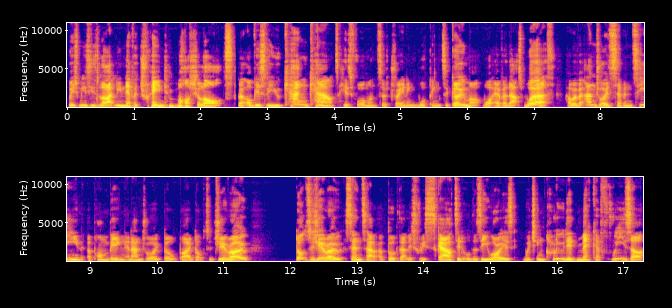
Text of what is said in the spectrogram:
which means he's likely never trained in martial arts. But obviously, you can count his four months of training whooping Tagoma, whatever that's worth. However, Android 17, upon being an android built by Dr. Gero, Dr. Gero sent out a bug that literally scouted all the Z Warriors, which included Mecha Frieza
